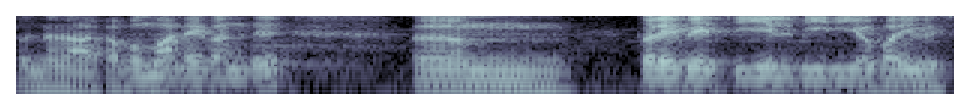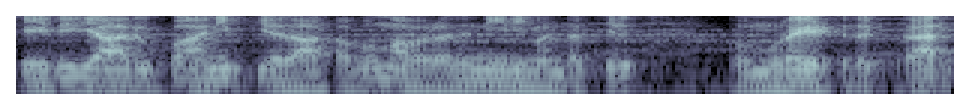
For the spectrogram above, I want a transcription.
சொன்னதாகவும் அதை வந்து தொலைபேசியில் வீடியோ பதிவு செய்து யாருக்கோ அனுப்பியதாகவும் அவர் வந்து நீதிமன்றத்தில் முறையிட்டிருக்கிறார்.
